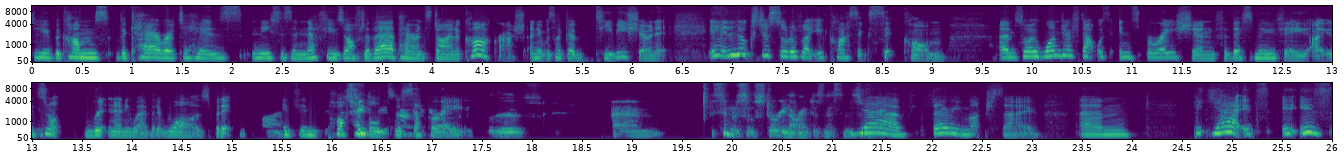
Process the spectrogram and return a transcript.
who becomes the carer to his nieces and nephews after their parents die in a car crash and it was like a tv show and it it looks just sort of like your classic sitcom um so i wonder if that was inspiration for this movie. I, it's not written anywhere that it was but it Right. it's impossible It to sounds like a separate. Sort of um, similar sort of storyline, doesn't it? Similar sort of- yeah very much so. Um but yeah it's it is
